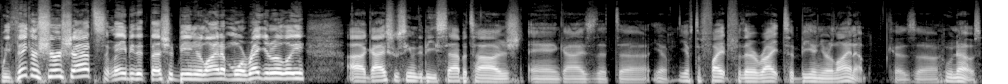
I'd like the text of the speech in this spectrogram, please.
we think are sure shots. Maybe that that should be in your lineup more regularly. Uh, guys who seem to be sabotaged and guys that uh, you know you have to fight for their right to be in your lineup. Because uh, who knows?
